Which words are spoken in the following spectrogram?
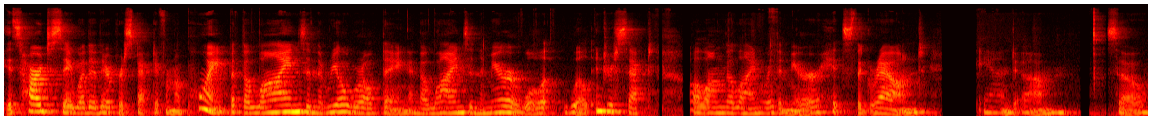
it's hard to say whether they're perspective from a point, but the lines in the real world thing and the lines in the mirror will will intersect along the line where the mirror hits the ground, and um, so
